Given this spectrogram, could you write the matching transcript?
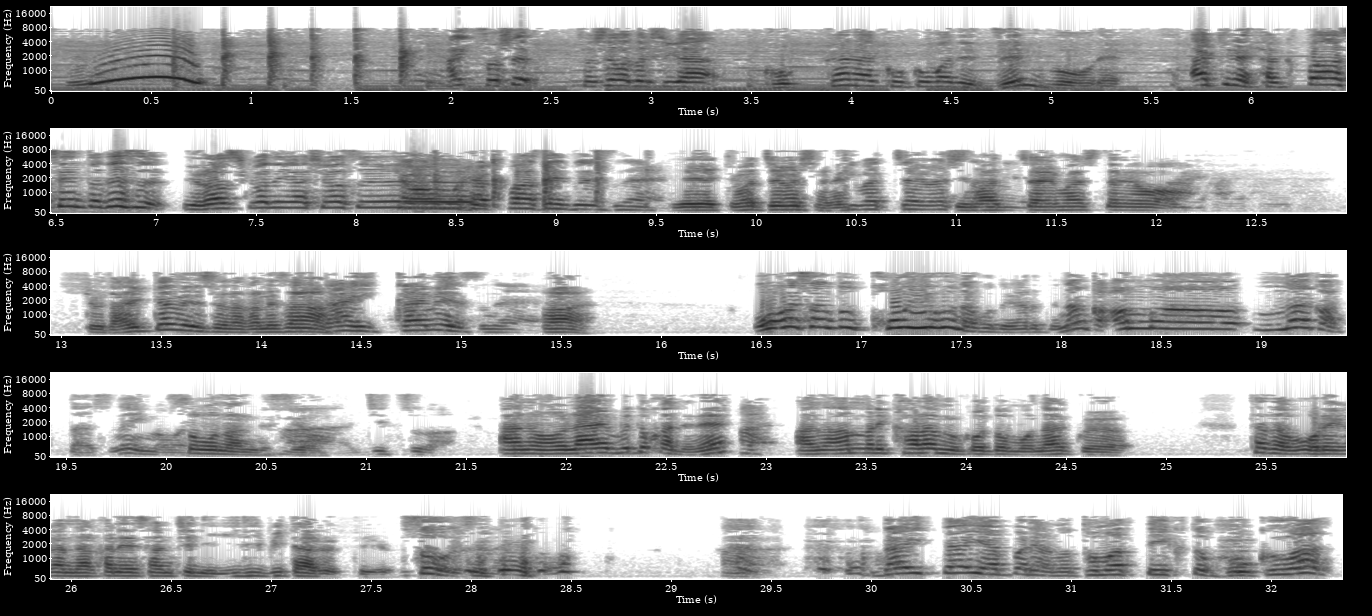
はい、そして、そして私が、こっからここまで全部俺、アキラ100%です。よろしくお願いします。今日も100%ですね。いやいや、決まっちゃいましたね決。まっちゃいまし決たね。まっちゃいましたよ。はいはいはい今日第1回目ですよ、中根さはい。ん。第1回目ですね。はい。大橋さんとこういう風なことやるってなんかあんまなかったですね、今まで。そうなんですよはい実は。あの、ライブとかでね、はいあの、あんまり絡むこともなく、ただ俺が中根さん家に入り浸るっていう。そうですね。はい。大体やっぱりあの、止まっていくと僕は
